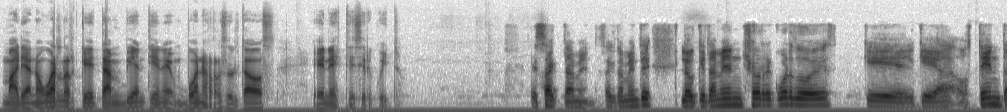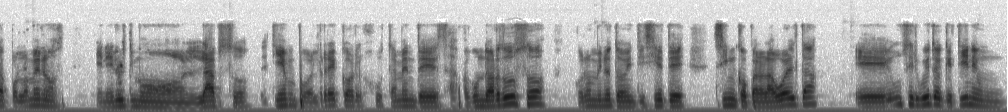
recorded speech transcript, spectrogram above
Mariano Werner, que también tiene buenos resultados en este circuito. Exactamente, exactamente. Lo que también yo recuerdo es que el que ostenta, por lo menos en el último lapso de tiempo, el récord justamente es a Facundo Arduzo, con un minuto 27.5 para la vuelta. Eh, un circuito que tiene un,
